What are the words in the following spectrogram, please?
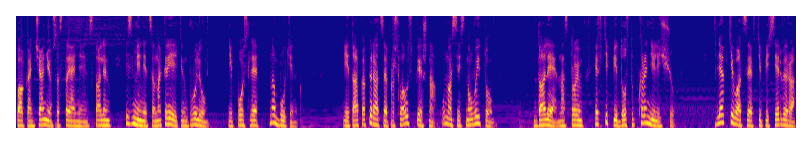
По окончанию состояние Installing изменится на Creating Volume и после на Booting. Итак, операция прошла успешно, у нас есть новый том. Далее настроим FTP доступ к хранилищу. Для активации FTP сервера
